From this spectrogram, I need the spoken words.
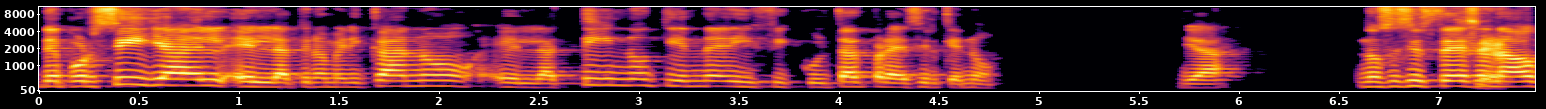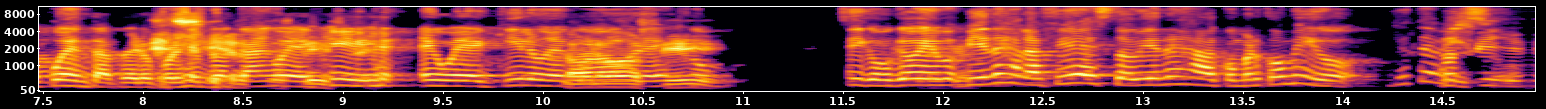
de por sí ya el, el latinoamericano, el latino tiene dificultad para decir que no, ¿ya? No sé si ustedes se han Cierto. dado cuenta, pero por Es ejemplo acá en cierto, Guayaquil, sí. en Guayaquil o en No, no, Ecuador es sí. como... Sí, como que, oye, vienes a la fiesta vienes a comer conmigo, yo te aviso. sí,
